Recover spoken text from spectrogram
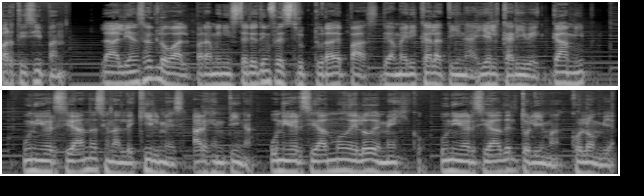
Participan la Alianza Global para Ministerios de Infraestructura de Paz de América Latina y el Caribe, GAMIP, Universidad Nacional de Quilmes, Argentina, Universidad Modelo de México, Universidad del Tolima, Colombia.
